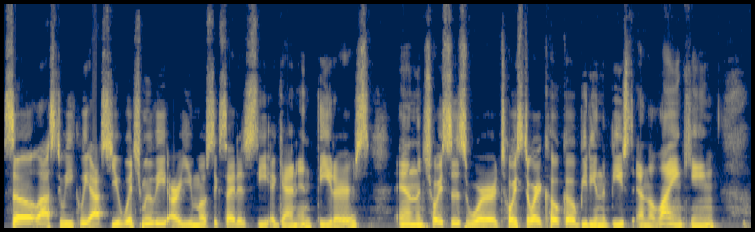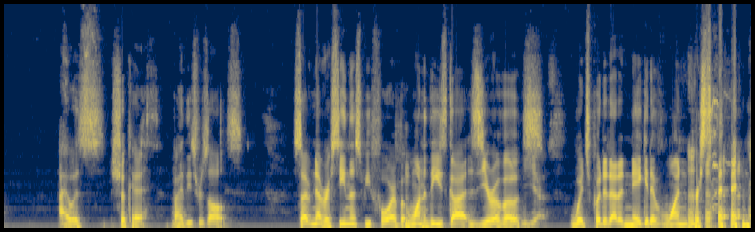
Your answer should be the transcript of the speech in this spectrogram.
So last week we asked you which movie are you most excited to see again in theaters, and the choices were Toy Story, Coco, Beauty and the Beast, and The Lion King. I was shooketh by these results. So I've never seen this before, but one of these got zero votes Yes. which put it at a negative one percent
